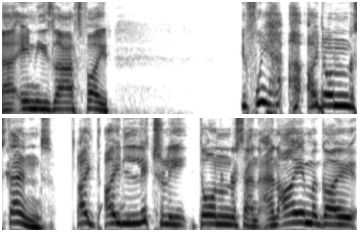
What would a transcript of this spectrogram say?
uh, in his last fight. If we, ha- I don't understand. I, I literally don't understand. And I am a guy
